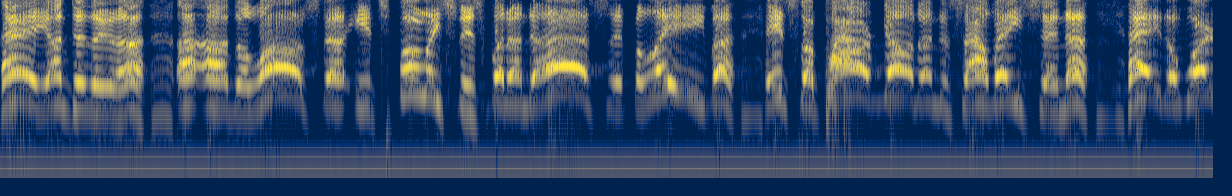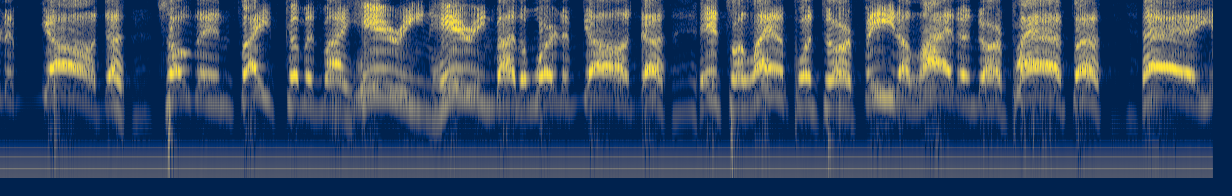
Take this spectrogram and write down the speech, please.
hey, unto the uh, uh, uh the lost, uh, it's foolishness, but unto us that believe, it's the power of God unto salvation. hey, the Word of God. so then, faith cometh by hearing, hearing by the Word of God. it's a lamp unto our feet, a light unto our path. Hey,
